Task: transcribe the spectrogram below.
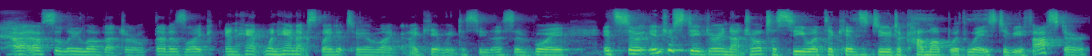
I absolutely love that drill. That is like, and Han- when Hannah explained it to me, I'm like, I can't wait to see this. And boy, it's so interesting during that drill to see what the kids do to come up with ways to be faster.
